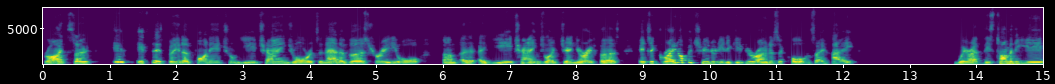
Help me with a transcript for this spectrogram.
right? So if if there's been a financial year change or it's an anniversary or um, a, a, year change like January 1st, it's a great opportunity to give your owners a call and say, hey, we're at this time of the year.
